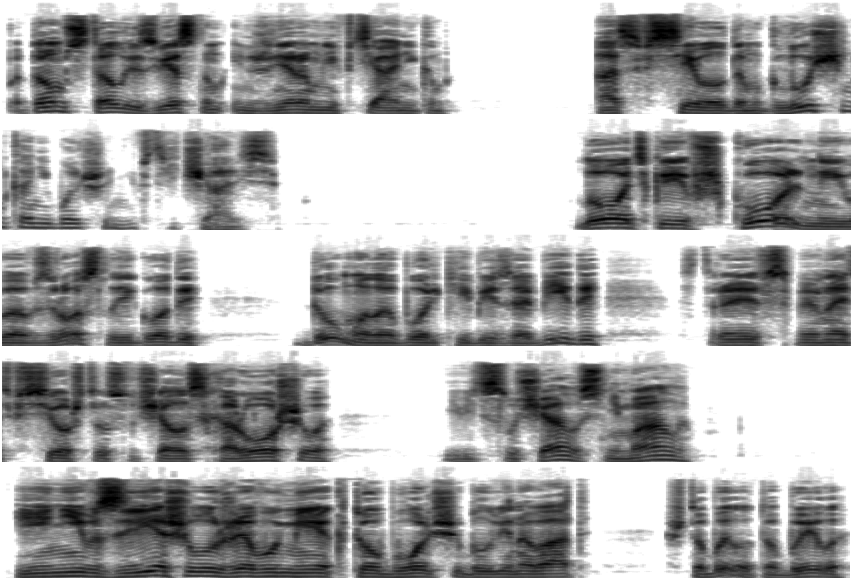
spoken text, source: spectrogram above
потом стал известным инженером-нефтяником, а с Всеволодом Глущенко они больше не встречались. Лодька и в школьные, и во взрослые годы думал о Борьке без обиды, стараясь вспоминать все, что случалось хорошего, и ведь случалось немало, и не взвешивал уже в уме, кто больше был виноват, что было, то было.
